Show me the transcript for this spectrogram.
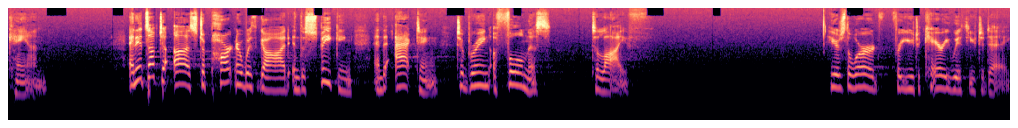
can. And it's up to us to partner with God in the speaking and the acting to bring a fullness to life. Here's the word for you to carry with you today.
